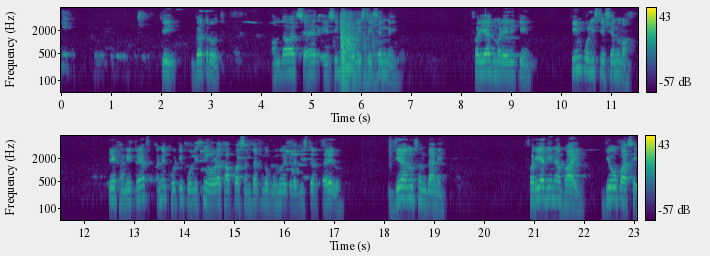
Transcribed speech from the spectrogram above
જી જી ગત રોજ અમદાવાદ શહેર એસીબી પોલીસ સ્ટેશનને ફરિયાદ મળેલી કે કિમ પોલીસ સ્ટેશનમાં એક હની ટ્રેપ અને ખોટી પોલીસની ઓળખ આપવા સંદર્ભનો ગુનો એક રજિસ્ટર થયેલો, જે અનુસંધાને ફરિયાદીના ભાઈ જેઓ પાસે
